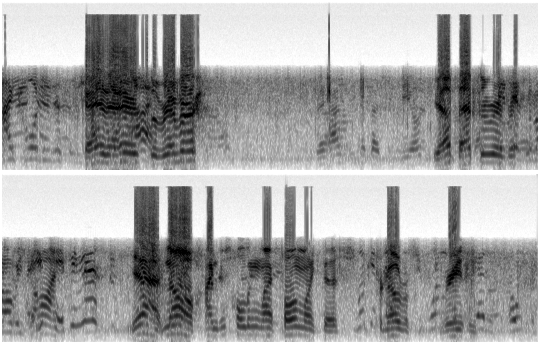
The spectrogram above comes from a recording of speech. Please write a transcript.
I told you this is. Okay, there's the river. They have to put that deal. Yep, that's the river. This would all be Are you taping this? Yeah, no, I'm just holding my phone like this for no that. One of reason. the bed is open.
